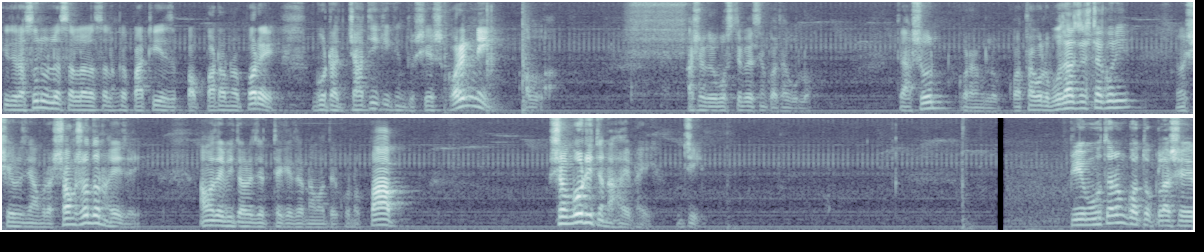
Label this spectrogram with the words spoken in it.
কিন্তু রাসুলুল্লাহ সাল্লাহ সাল্লামকে পাঠিয়ে পাঠানোর পরে গোটা জাতিকে কিন্তু শেষ করেননি আল্লাহ। আশা করি বুঝতে পেরেছেন কথাগুলো। তো আসুন কোরআনগুলো, কথাগুলো বোঝার চেষ্টা করি এবং সে অনুযায়ী আমরা সংশোধন হয়ে যাই। আমাদের ভিতরে থেকে যেন আমাদের কোনো পাপ সংগঠিত না হয় ভাই, জি। প্রিয় মুহতারম, গত ক্লাসের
